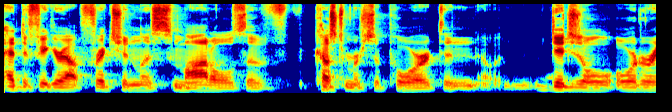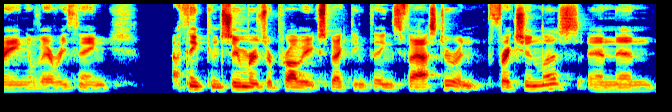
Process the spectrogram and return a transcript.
had to figure out frictionless models of customer support and uh, digital ordering of everything. I think consumers are probably expecting things faster and frictionless, and then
